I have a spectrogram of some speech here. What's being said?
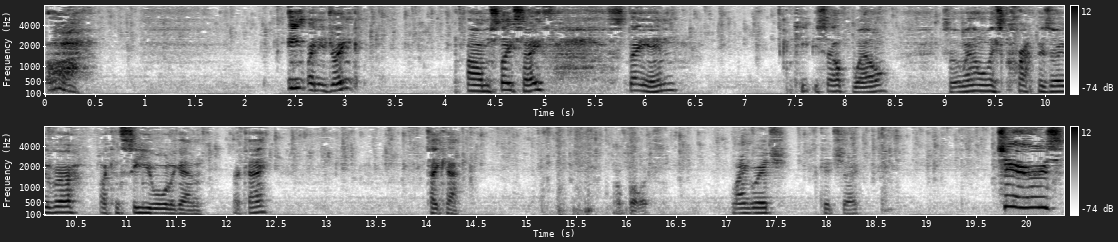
Oh. Eat when you drink. Um, stay safe, stay in, keep yourself well, so when all this crap is over, I can see you all again, okay? Take care. Oh, bollocks. Language, kid show. Cheers!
